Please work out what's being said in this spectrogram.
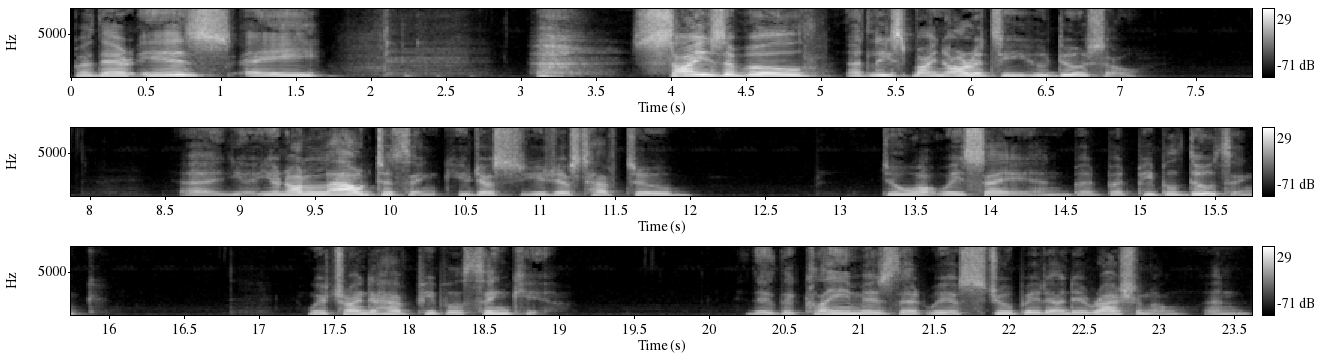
but there is a sizable, at least minority, who do so. Uh, you're not allowed to think. You just you just have to do what we say. And but but people do think. We're trying to have people think here. The the claim is that we are stupid and irrational. And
